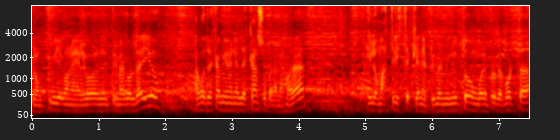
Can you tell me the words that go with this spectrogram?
concluye con el, gol, el primer gol de ellos. Hago tres cambios en el descanso para mejorar. Y lo más triste es que en el primer minuto un gol en propia puerta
